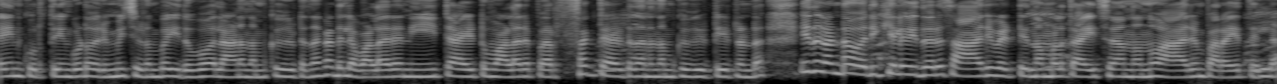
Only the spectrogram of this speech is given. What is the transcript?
ലൈൻ കുർത്തിയും കൂടെ ഒരുമിച്ചിടുമ്പോൾ ഇതുപോലാണ് നമുക്ക് കിട്ടുന്നത്. കണ്ടില്ല? വളരെ നീറ്റായിട്ടും വളരെ പെർഫെക്റ്റ് ആയിട്ട് തന്നെ നമുക്ക് കിട്ടിയിട്ടുണ്ട്. ഇത് കണ്ട? ഒരിക്കലും ഇതൊരു സാരി വെട്ടി നമ്മൾ തയ്ച്ചതെന്നൊന്നും ആരും പറയത്തില്ല.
